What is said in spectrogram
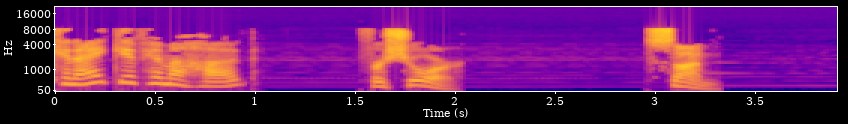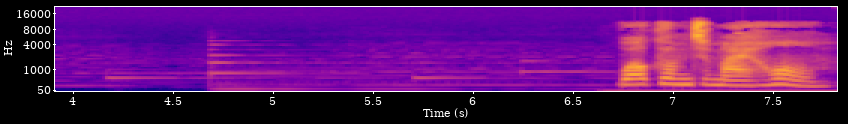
Can I give him a hug? For sure. Son, Welcome to my home.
